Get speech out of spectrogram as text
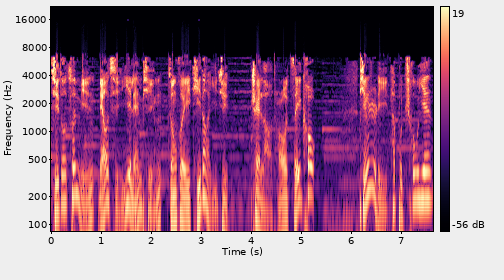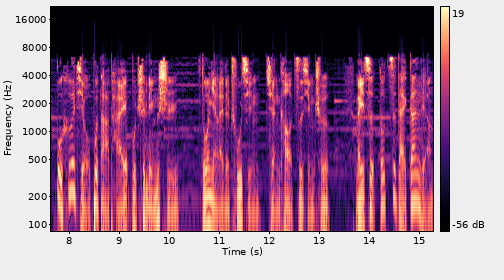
许多村民聊起叶连平，总会提到一句：“这老头贼抠。”平日里他不抽烟、不喝酒、不打牌、不吃零食，多年来的出行全靠自行车，每次都自带干粮，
